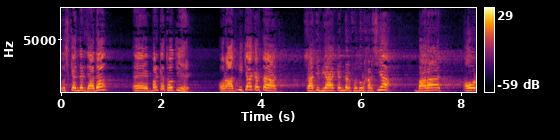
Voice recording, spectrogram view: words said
اس کے اندر زیادہ برکت ہوتی ہے۔ اور آدمی کیا کرتا ہے؟ آج شادی بیاہ کے اندر فضول خرچیاں، بارات، اور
